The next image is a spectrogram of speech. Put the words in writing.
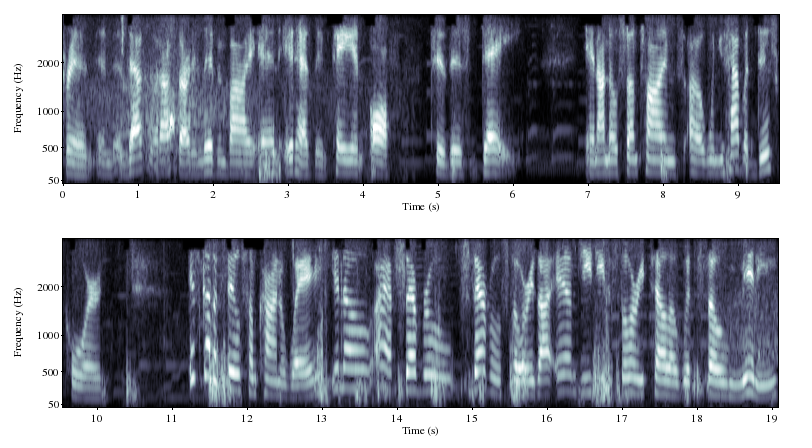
friend, and, and that's what I started living by, and it has been paying off to this day. And I know sometimes uh, when you have a discord, it's gonna feel some kind of way. You know, I have several several stories. I am Gigi the storyteller with so many.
